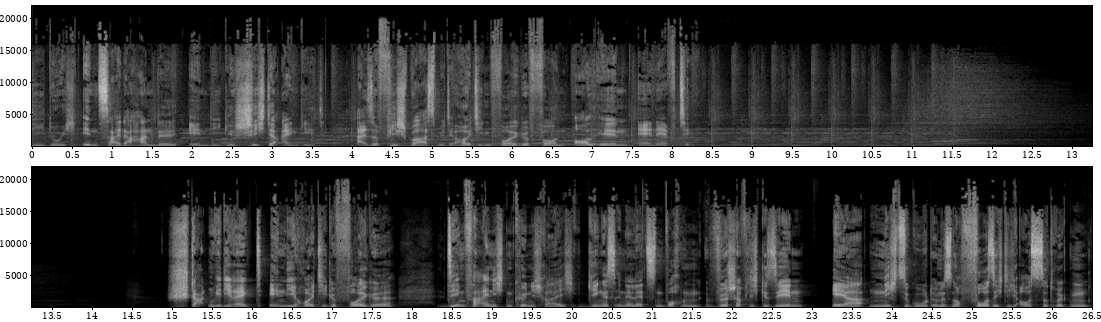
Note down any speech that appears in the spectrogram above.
die durch Insiderhandel in die Geschichte eingeht. Also viel Spaß mit der heutigen Folge von All in NFT. Starten wir direkt in die heutige Folge. Dem Vereinigten Königreich ging es in den letzten Wochen wirtschaftlich gesehen eher nicht so gut, um es noch vorsichtig auszudrücken.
